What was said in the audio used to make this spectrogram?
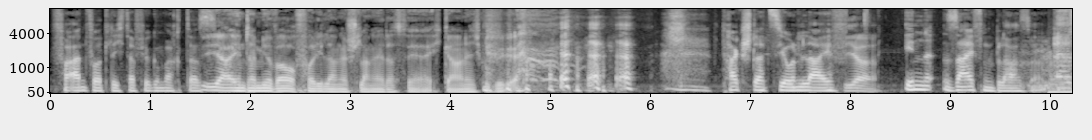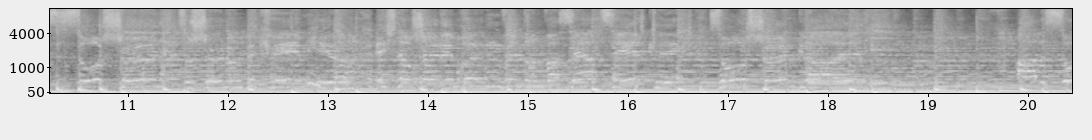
verantwortlich dafür gemacht, dass Ja, hinter mir war auch voll die lange Schlange, das wäre echt gar nicht gut gegangen. Packstation live ja. in Seifenblase. Es ist so schön, so schön und bequem hier. Ich lausche dem Rückenwind und was er erzählt klingt so schön gleich. Alles so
